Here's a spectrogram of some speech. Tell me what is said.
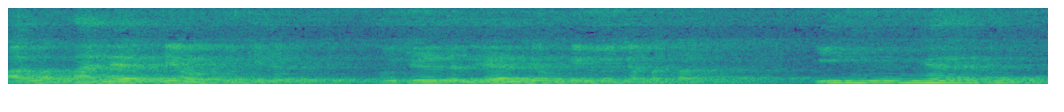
അറുപത്തിനാലിന്റെ ഇരട്ടിയോ നൂറ്റി ഇരുപത്തെട്ട് നൂറ്റി ഇരുപത്തെട്ടിന്റെ ഇരട്ടിയോ ഇരുന്നൂറ്റമ്പത്താറ്. ഇങ്ങനെ പോകും.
